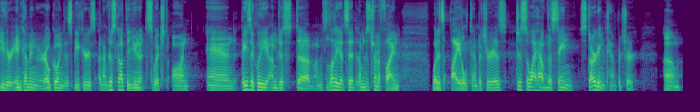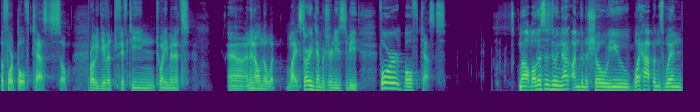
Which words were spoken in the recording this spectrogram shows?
either incoming or outgoing to the speakers. And I've just got the unit switched on. And basically I'm just, um, I'm just letting it sit. I'm just trying to find what its idle temperature is, just so I have the same starting temperature um, before both tests. So probably give it 15, 20 minutes uh, and then I'll know what my starting temperature needs to be for both tests. Well, while this is doing that, I'm gonna show you what happens when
